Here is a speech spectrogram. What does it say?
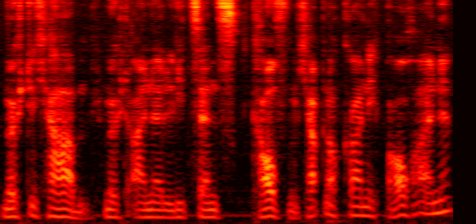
möchte ich haben. Ich möchte eine Lizenz kaufen. Ich habe noch keine, ich brauche eine.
